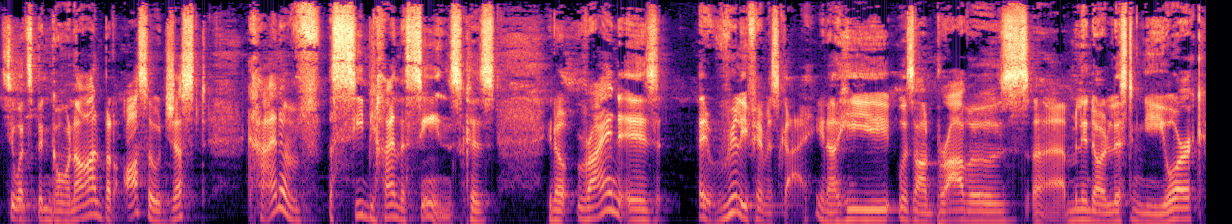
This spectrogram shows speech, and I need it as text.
see what's been going on, but also just kind of see behind the scenes because, you know, Ryan is a really famous guy. You know, he was on Bravo's uh, Million Dollar Listing New York,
